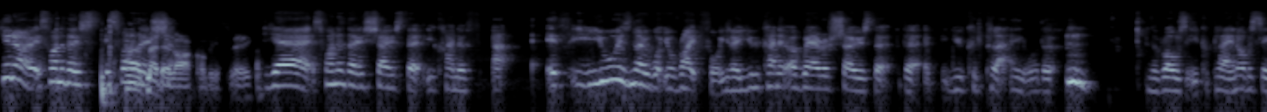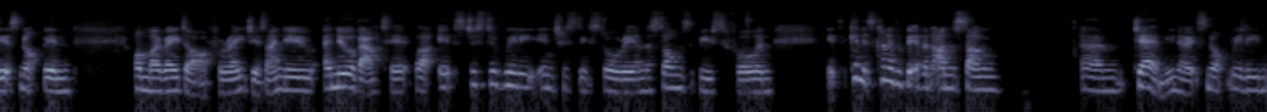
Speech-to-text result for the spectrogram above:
You know, it's one of those. It's one of those. Meadowlark, obviously. yeah, it's one of those shows that you kind of. Uh, it's you always know what you're right for. You know, you're kind of aware of shows that that you could play or the the roles that you could play, and obviously it's not been on my radar for ages. I knew I knew about it, but it's just a really interesting story, and the songs are beautiful, and it's again, it's kind of a bit of an unsung um, gem. You know, it's not really.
